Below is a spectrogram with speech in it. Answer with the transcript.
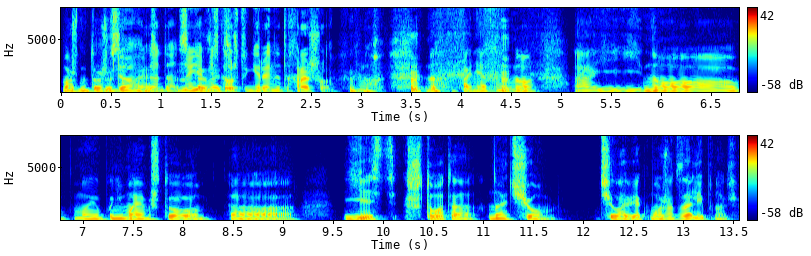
Можно то же да, самое Да, да, да. Но я бы не сказал, что героин — это хорошо. Ну, ну понятно, но, а, но мы понимаем, что а, есть что-то, на чем человек может залипнуть,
